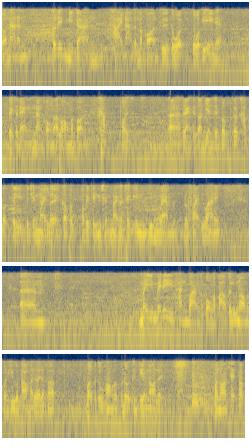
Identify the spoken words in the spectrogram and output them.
ก่อนหน้านั้นก็ได้มีการถ่ายหนังกันมาก่อน คือตัวตัวพี่เองเนี่ย ไปแสดงหนังของอาหลองมาก่อน ครับ พอเอ่อแสดงเสร็จตอนเย็นเสร็จปุ๊บก็ขับรถตีไปเชียงใหม่เลย ก็พอพอไปถึงเชียงใหม่ก็เช็คอินที่โรงแรมรถไฟที่ว่านี้เอิ่มไม่ไม่ได้ทันวางกระโปรงกระเป๋าคือลูกน้องเป็นคนหิ้วกระเป๋ามาด้วย แล้วก็เปิดประตูห้องก็กระโดดขึ้นเตียงนอนเลย พอนอนเสร็จปุ๊บ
